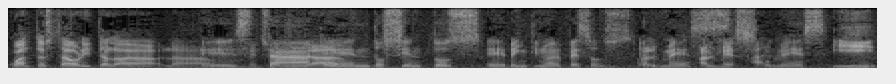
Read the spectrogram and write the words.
¿Cuánto está ahorita la, la Está en 229 pesos al mes. Al mes. Al mes. Y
